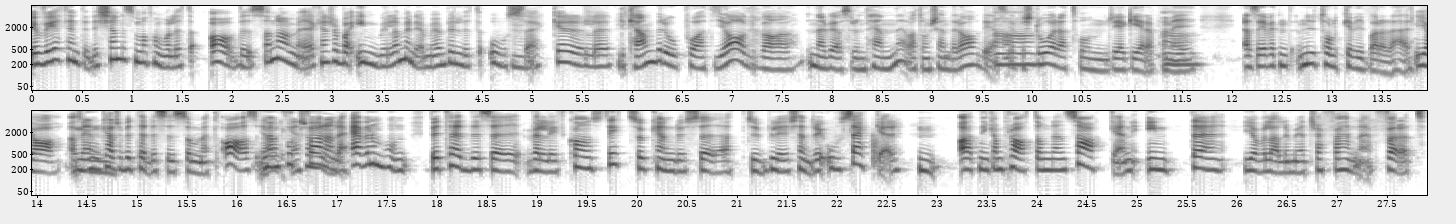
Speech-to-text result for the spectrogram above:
jag vet inte, det kändes som att hon var lite avvisande av mig. Jag kanske bara inbillar mig det men jag blir lite osäker eller Det kan bero på att jag var nervös runt henne och att hon kände av det. Så Ja. jag förstår att hon reagerar på Ja. mig. Alltså jag vet inte, nu tolkar vi bara det här. Ja, alltså hon Men- kanske betedde sig som ett as. Ja, men hon fortfarande, även om hon betedde sig väldigt konstigt så kan du säga att du blev, kände dig osäker. Mm. Att ni kan prata om den saken. Inte jag vill aldrig mer träffa henne. För att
